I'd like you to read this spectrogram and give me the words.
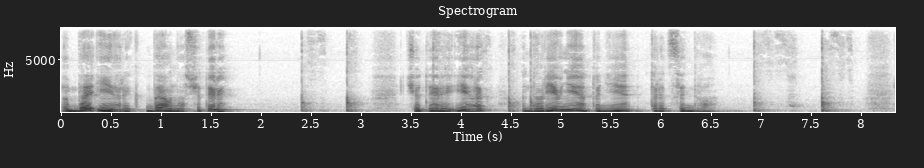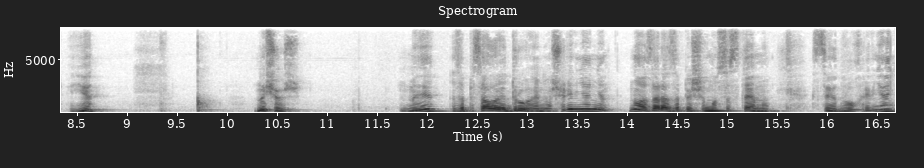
BY. B у нас 4. 4y дорівнює тоді 32. Є? Ну що ж, ми записали друге наше рівняння. Ну, а зараз запишемо систему з цих двох рівнянь.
